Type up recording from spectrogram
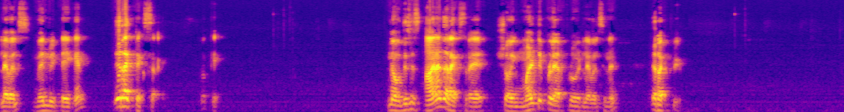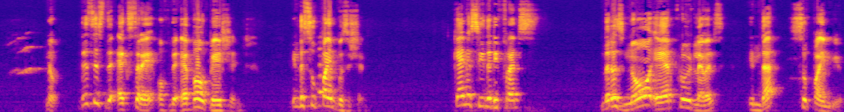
levels when we take an erect X-ray. Okay. Now this is another X-ray showing multiple air fluid levels in an erect view. Now this is the X-ray of the above patient in the supine position. Can you see the difference? There is no air fluid levels in the supine view.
